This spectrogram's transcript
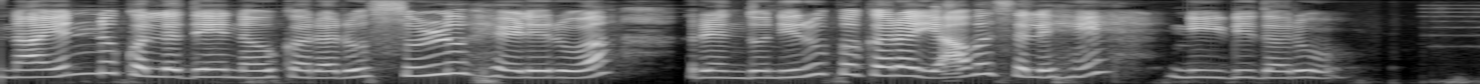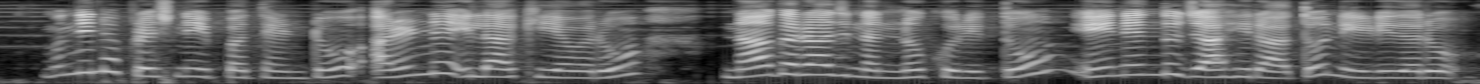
ನಾಯನ್ನು ಕೊಲ್ಲದೆ ನೌಕರರು ಸುಳ್ಳು ಹೇಳಿರುವರೆಂದು ನಿರೂಪಕರ ಯಾವ ಸಲಹೆ ನೀಡಿದರು? ಮುಂದಿನ ಪ್ರಶ್ನೆ ಇಪ್ಪತ್ತೆಂಟು. ಅರಣ್ಯ ಇಲಾಖೆಯವರು ನಾಗರಾಜ್ನನ್ನು ಕುರಿತು ಏನೆಂದು ಜಾಹೀರಾತು ನೀಡಿದರು?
